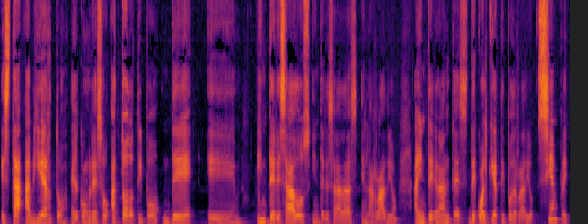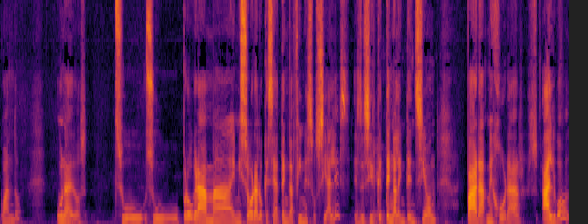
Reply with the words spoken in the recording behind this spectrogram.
Está abierto el congreso a todo tipo de eh, interesados, interesadas en la radio, a integrantes de cualquier tipo de radio, siempre y cuando, una de dos, su, su programa, emisora, lo que sea, tenga fines sociales, es decir, que tenga la intención para mejorar algo,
